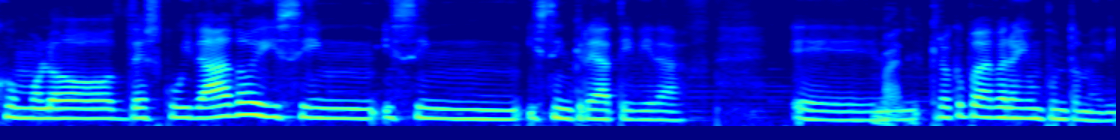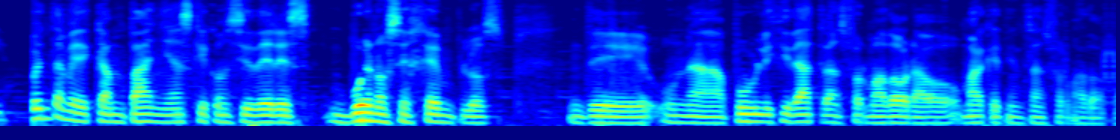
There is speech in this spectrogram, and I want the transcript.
como lo descuidado y sin, y sin, y sin creatividad. Eh, Vale. Creo que puede haber ahí un punto medio. Cuéntame campañas que consideres buenos ejemplos de una publicidad transformadora o marketing transformador.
